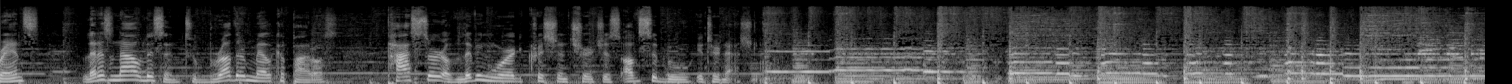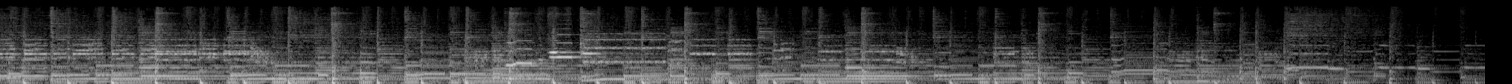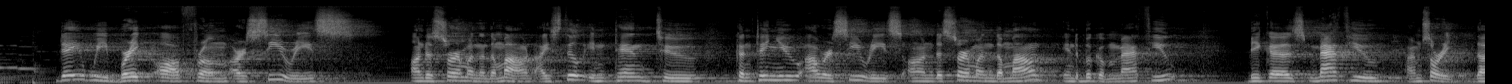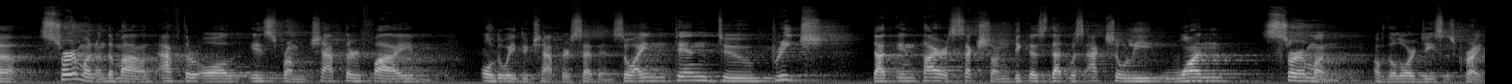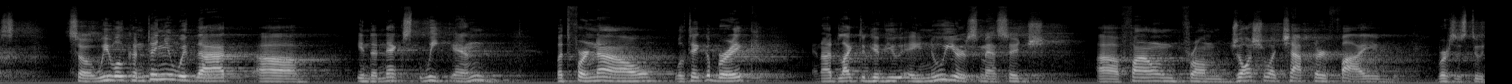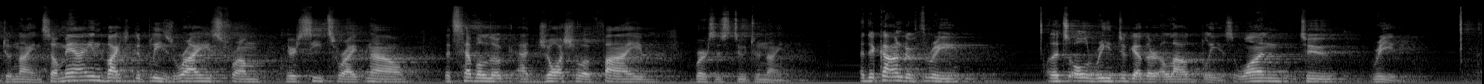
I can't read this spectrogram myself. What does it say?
Friends, let us now listen to Brother Mel Caparos, pastor of Living Word Christian Churches of Cebu International. From our series on the Sermon on the Mount. I still intend to continue our series on the Sermon on the Mount in the book of Matthew because Matthew, I'm sorry, the Sermon on the Mount, after all, is from chapter 5 all the way to chapter 7. So I intend to preach that entire section because that was actually one sermon of the Lord Jesus Christ. So we will continue with that uh, in the next weekend. But for now, we'll take a break, and I'd like to give you a New Year's message uh, found from Joshua chapter 5, verses 2 to 9. So may I invite you to please rise from your seats right now. Let's have a look at Joshua 5, verses 2 to 9. At the count of three, let's all read together aloud, please. One, two, read.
